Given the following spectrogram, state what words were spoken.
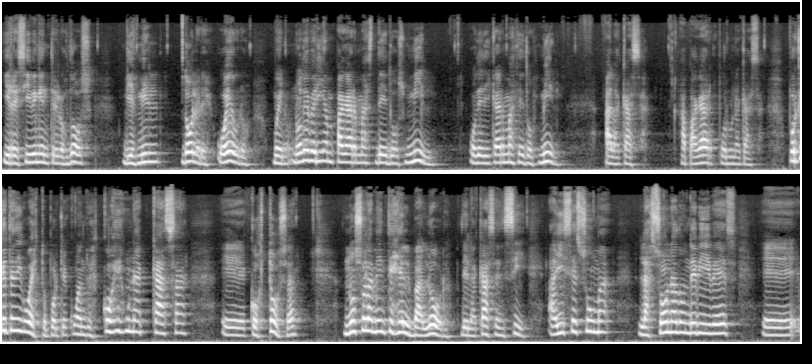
y reciben entre los dos 10 mil dólares o euros. Bueno, no deberían pagar más de 2 mil o dedicar más de 2 mil a la casa, a pagar por una casa. ¿Por qué te digo esto? Porque cuando escoges una casa eh, costosa, no solamente es el valor de la casa en sí, ahí se suma la zona donde vives, eh,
